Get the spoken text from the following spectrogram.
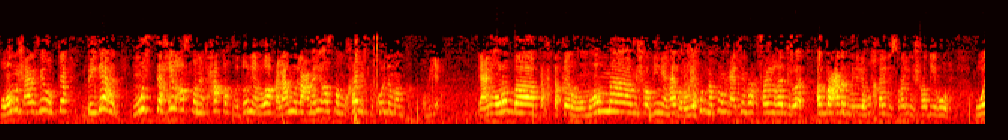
وهم مش عارف إيه وبتاع. بجهد مستحيل أصلا يتحقق في الدنيا الواقع لأنه اللي عمليه أصلا مخالف لكل منطق طبيعي يعني أوروبا بتحتقرهم هم مش راضيين يهاجروا. اليهود نفسهم مش عايزين يروحوا إسرائيل لغاية دلوقتي. أكبر عدد من اليهود خارج إسرائيل مش راضي يروح. و...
